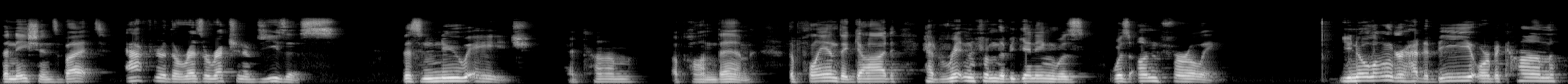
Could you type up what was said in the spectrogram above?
the nations. But after the resurrection of Jesus, this new age had come upon them. The plan that God had written from the beginning was, was unfurling. You no longer had to be or become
